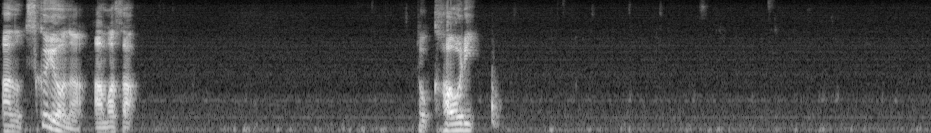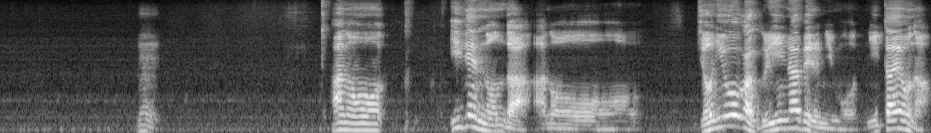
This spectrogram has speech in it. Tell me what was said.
あの、つくような甘さ。と香り。うん。あのー、以前飲んだ、あのー、ジョニー・ウォーガーグリーンラベルにも似たような、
